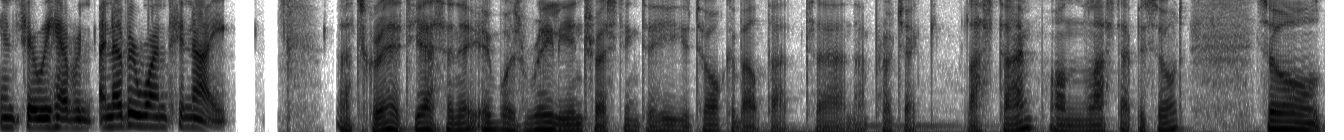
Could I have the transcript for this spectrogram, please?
and so we have an, another one tonight. That's great, yes, and it, it, was really interesting to hear you talk about that uh, that project last time on the last episode. So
